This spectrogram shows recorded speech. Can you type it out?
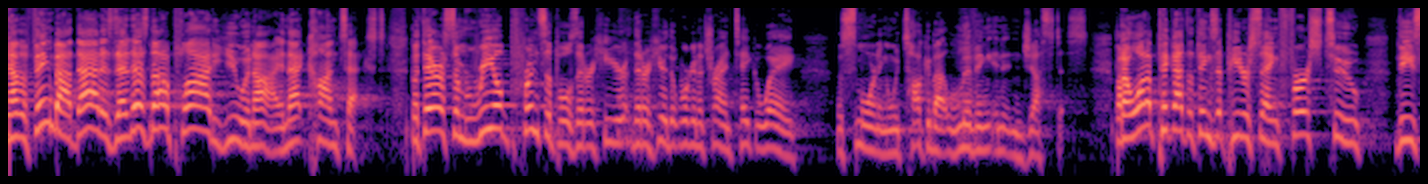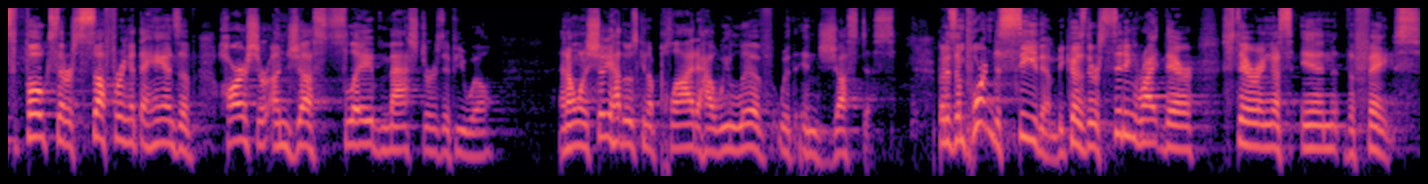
Now, the thing about that is that it does not apply to you and I in that context. But there are some real principles that are here that are here that we're going to try and take away this morning when we talk about living in injustice. But I want to pick out the things that Peter's saying first to these folks that are suffering at the hands of harsh or unjust slave masters, if you will. And I want to show you how those can apply to how we live with injustice. But it's important to see them because they're sitting right there staring us in the face.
